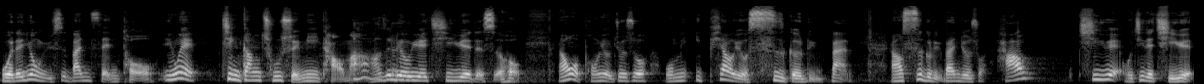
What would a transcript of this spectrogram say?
我的用语是班神头，因为静冈出水蜜桃嘛，好像是六月七月的时候，然后我朋友就说我们一票有四个旅伴，然后四个旅伴就说好，七月我记得七月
